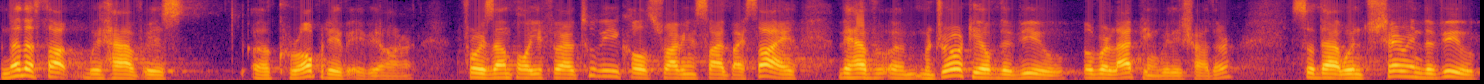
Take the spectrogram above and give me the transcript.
Another thought we have is a cooperative AVR. For example, if you have two vehicles driving side by side, they have a majority of the view overlapping with each other, so that when sharing the view,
